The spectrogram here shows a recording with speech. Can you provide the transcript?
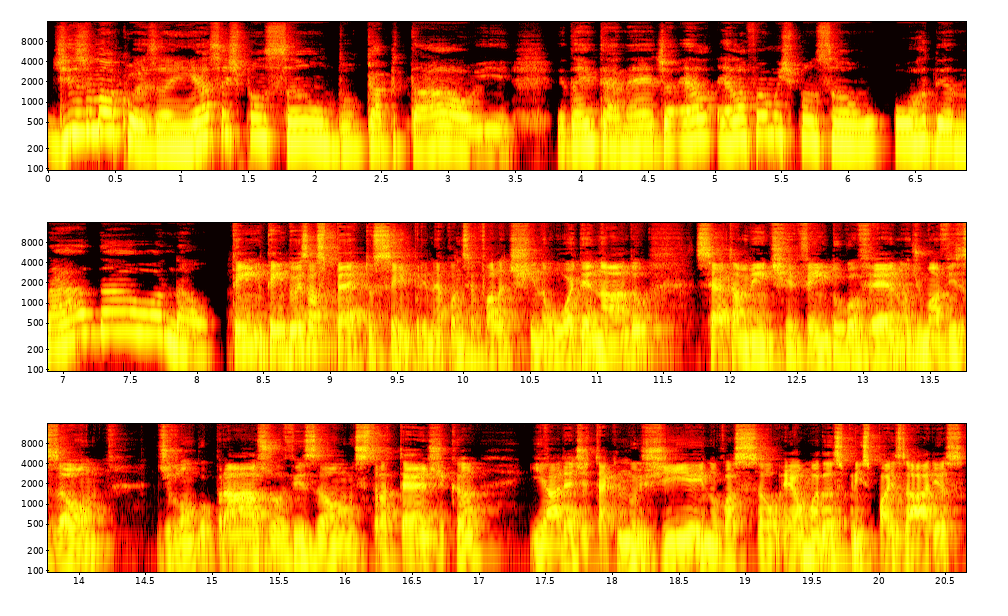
diz uma coisa, em essa expansão do capital e, e da internet, ela, ela, foi uma expansão ordenada ou não? Tem, tem dois aspectos sempre, né? Quando você fala de China, o ordenado certamente vem do governo, de uma visão de longo prazo, visão estratégica, e a área de tecnologia e inovação é uma das principais áreas.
